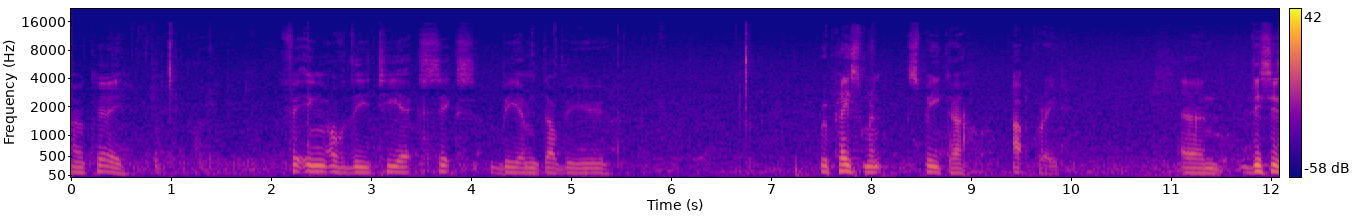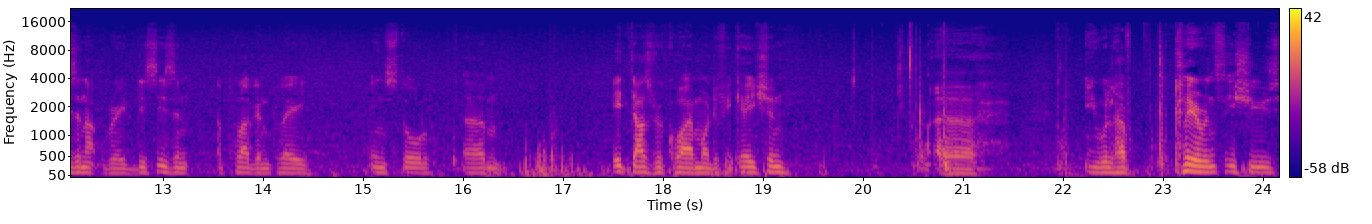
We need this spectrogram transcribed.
Okay. Fitting of the TX6 BMW replacement speaker upgrade. And this is an upgrade. This isn't a plug and play install. Um, it does require modification. Uh, you will have clearance issues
